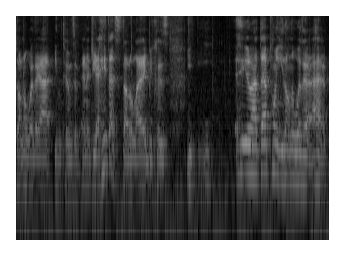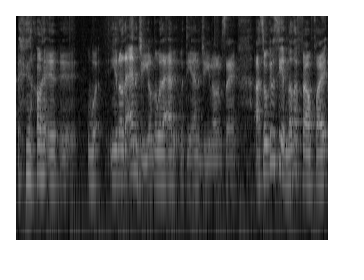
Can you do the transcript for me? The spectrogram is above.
don't know where they're at in terms of energy. I hate that stutter lag because, you, you know, at that point, you don't know where they're at. you know, it, it, you know the energy. You don't know where they're at with the energy. You know what I'm saying? Uh, so we're gonna see another foul play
